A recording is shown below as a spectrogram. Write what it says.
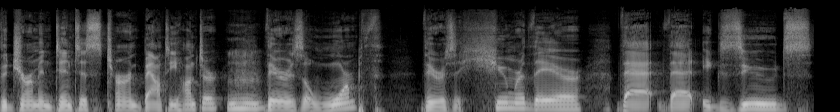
the German dentist turned bounty hunter, there is a warmth, there is a humor there that that exudes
